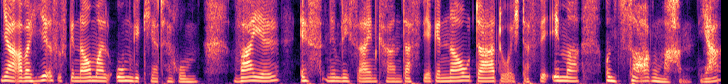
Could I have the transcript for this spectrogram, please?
Ja, aber hier ist es genau mal umgekehrt herum, weil es nämlich sein kann, dass wir genau dadurch, dass wir immer uns Sorgen machen, ja,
